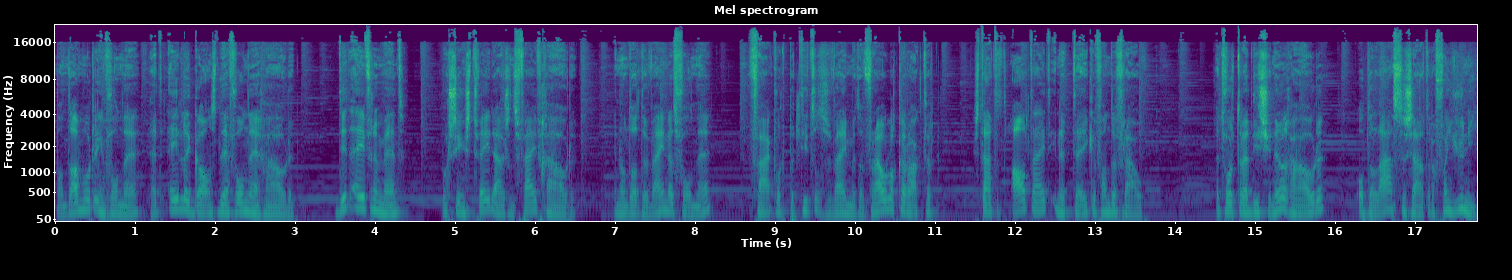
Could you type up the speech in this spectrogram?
Want dan wordt in Vonnet het Elegance Devonnais gehouden. Dit evenement wordt sinds 2005 gehouden. En omdat de wijn uit Vonnet vaak wordt betiteld als wijn met een vrouwelijk karakter, staat het altijd in het teken van de vrouw. Het wordt traditioneel gehouden op de laatste zaterdag van juni.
